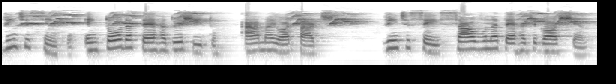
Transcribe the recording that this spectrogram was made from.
25. Em toda a terra do Egito, a maior parte. 26. Salvo na terra de Goshen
